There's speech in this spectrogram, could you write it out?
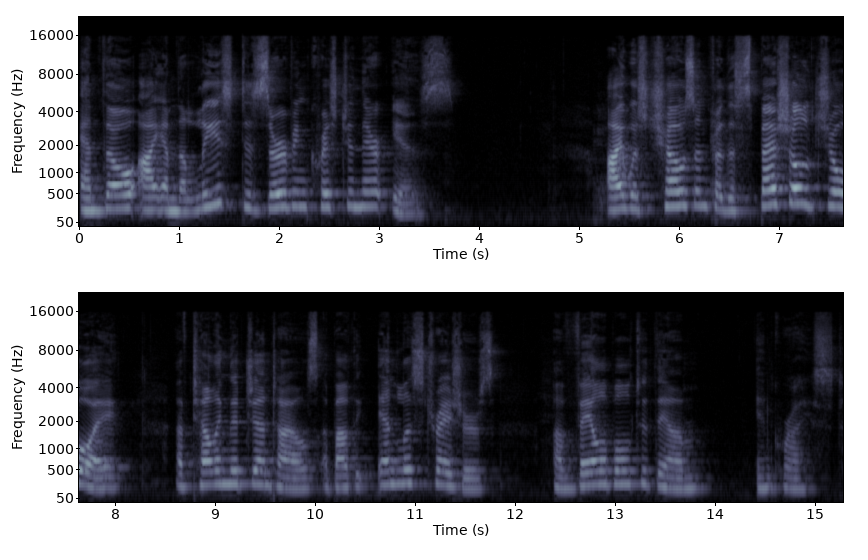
and though I am the least deserving Christian there is, I was chosen for the special joy of telling the Gentiles about the endless treasures available to them in Christ.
